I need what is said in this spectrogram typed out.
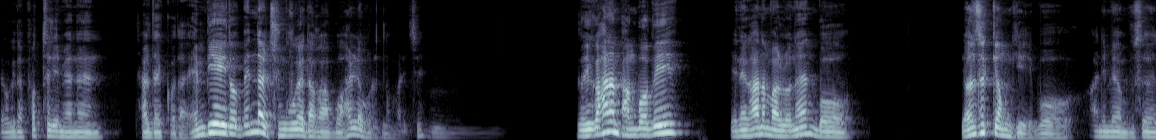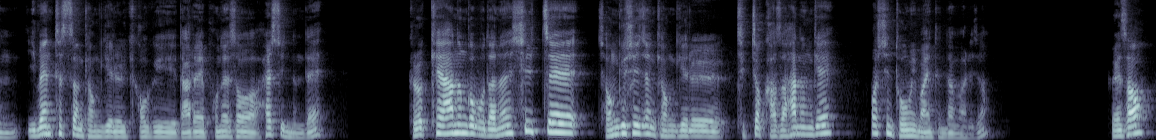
여기다 퍼뜨리면은 잘 될 거다. NBA도 맨날 중국에다가 뭐 하려고 그랬단 말이지. 음. 그래서 이거 하는 방법이 얘네가 하는 말로는 뭐 연습 경기 뭐 아니면 무슨 이벤트성 경기를 거기 나라에 보내서 할 수 있는데 그렇게 하는 것보다는 실제 정규 시즌 경기를 직접 가서 하는 게 훨씬 도움이 많이 된단 말이죠. 그래서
